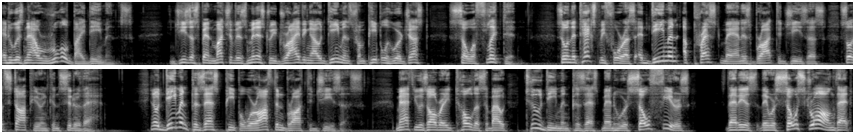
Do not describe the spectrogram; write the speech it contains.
and who is now ruled by demons. And Jesus spent much of his ministry driving out demons from people who are just so afflicted. So, in the text before us, a demon oppressed man is brought to Jesus. So, let's stop here and consider that. You know, demon possessed people were often brought to Jesus. Matthew has already told us about two demon possessed men who were so fierce, that is, they were so strong that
